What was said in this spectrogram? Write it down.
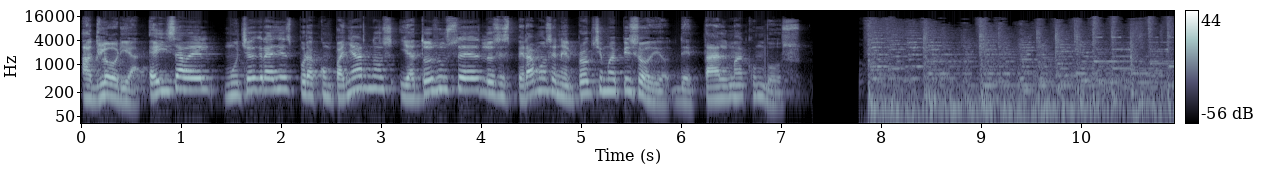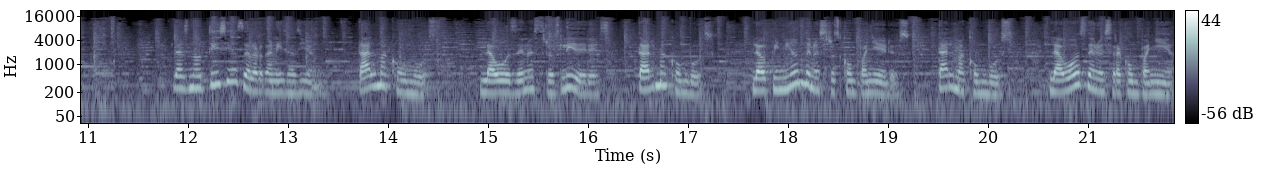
A Gloria e Isabel, muchas gracias por acompañarnos y a todos ustedes los esperamos en el próximo episodio de Talma con Voz. Las noticias de la organización Talma con Voz la voz de nuestros líderes, Talma con voz, la opinión de nuestros compañeros, Talma con voz, la voz de nuestra compañía,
